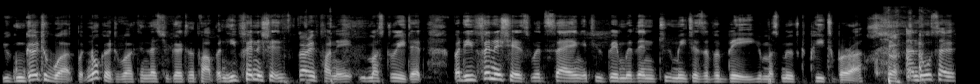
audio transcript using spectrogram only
You can go to work but not go to work unless you go to the pub. And he finishes it's very funny you must read it but he finishes with saying if you've been within two meters of a bee you must move to peterborough. And also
